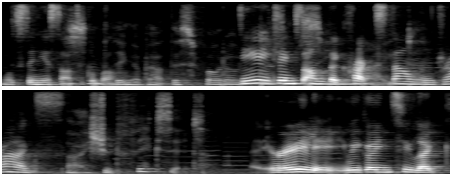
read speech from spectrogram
What's the news article about? Something about this photo. DA James Amber cracks right. down on drags. I should fix it. Really? We're going to like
